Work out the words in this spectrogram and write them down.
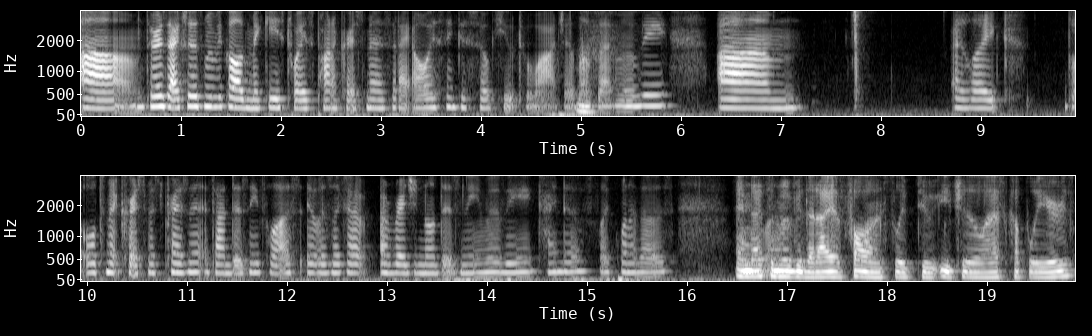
Um, there is actually this movie called Mickey's Twice Upon a Christmas that I always think is so cute to watch. I love that movie. Um, I like the Ultimate Christmas Present. It's on Disney Plus. It was like a original Disney movie, kind of like one of those. And I that's a movie that I have fallen asleep to each of the last couple of years.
